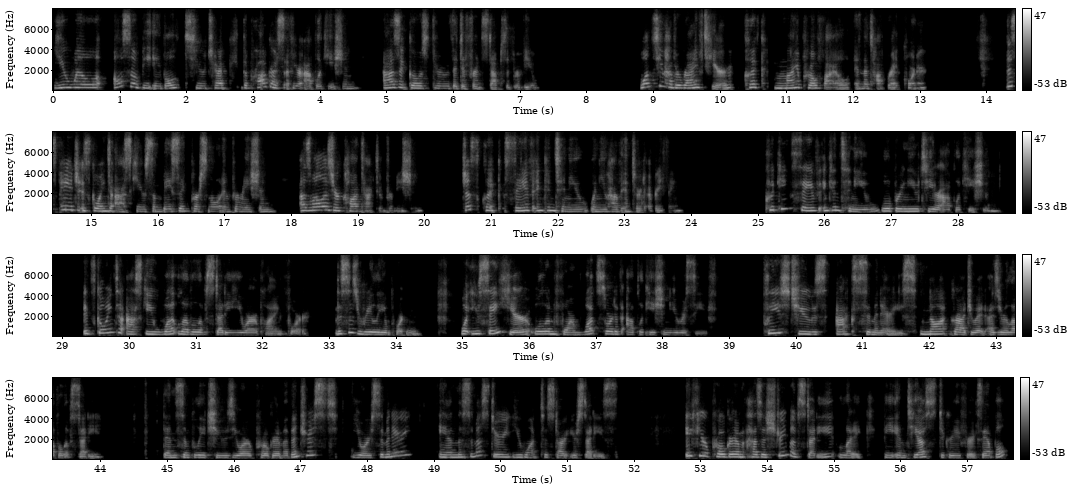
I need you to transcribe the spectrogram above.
You will also be able to check the progress of your application as it goes through the different steps of review. Once you have arrived here, click My Profile in the top right corner. This page is going to ask you some basic personal information as well as your contact information. Just click Save and Continue when you have entered everything. Clicking Save and Continue will bring you to your application. It's going to ask you what level of study you are applying for. This is really important. What you say here will inform what sort of application you receive. Please choose ACTS Seminaries, not graduate as your level of study. Then simply choose your program of interest your seminary and the semester you want to start your studies. If your program has a stream of study, like the MTS degree, for example,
